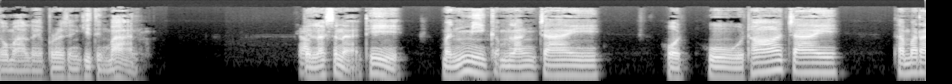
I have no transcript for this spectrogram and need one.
ออกมาเลยเพราะฉันคิดถึงบ้านครับเป็นลักษณะที่มันไม่มีกำลังใจ หดหูท้อใจทำอะไร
